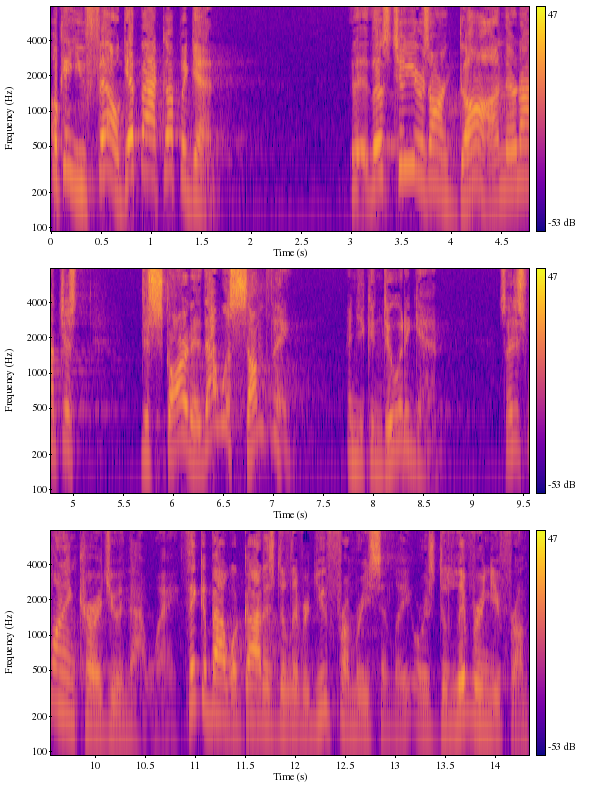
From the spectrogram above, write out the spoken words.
Okay, you fell, get back up again. Those two years aren't gone, they're not just discarded. That was something, and you can do it again. So I just want to encourage you in that way. Think about what God has delivered you from recently or is delivering you from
